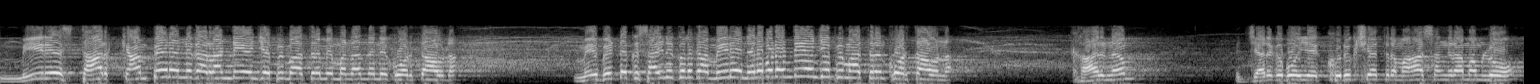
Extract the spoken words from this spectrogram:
మీరే స్టార్ క్యాంపెయినర్లుగా రండి అని చెప్పి మాత్రం మిమ్మల్ని అందరినీ కోరుతా ఉన్నా. మీ బిడ్డకు సైనికులుగా మీరే నిలబడండి అని చెప్పి మాత్రం కోరుతా ఉన్నా. కారణం జరగబోయే కురుక్షేత్ర మహాసంగ్రామంలో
